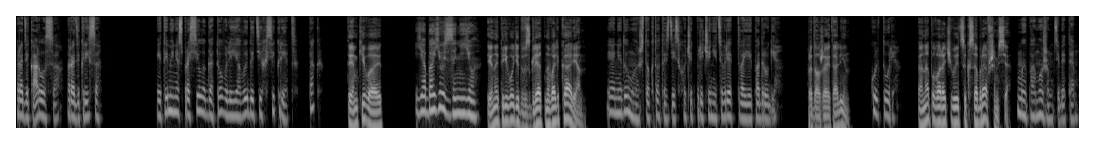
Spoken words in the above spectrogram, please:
Ради Карлоса, ради Криса. И ты меня спросила, готова ли я выдать их секрет, так? Тем кивает, Я боюсь за нее. и она переводит взгляд на Валькариан. Я не думаю, что кто-то здесь хочет причинить вред твоей подруге. Продолжает Алин. Культуре. Она поворачивается к собравшимся. Мы поможем тебе, Тем.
